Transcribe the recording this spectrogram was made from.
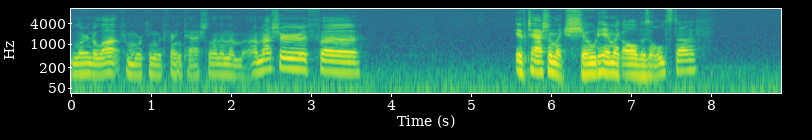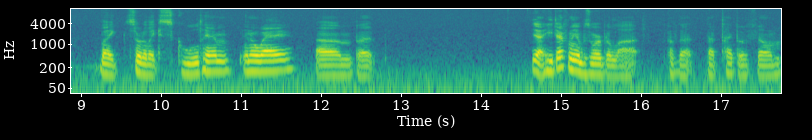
learned a lot from working with Frank Tashlin, and I'm I'm not sure if uh, if Tashlin like showed him like all of his old stuff, like sort of like schooled him in a way, um, but yeah, he definitely absorbed a lot of that that type of film.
